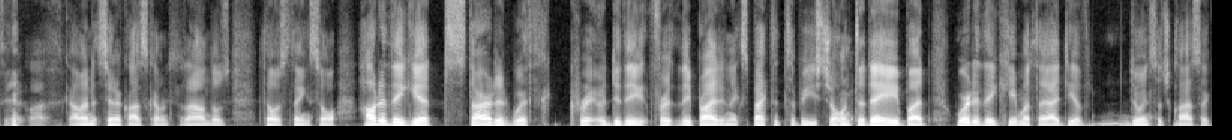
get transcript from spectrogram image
Santa Claus is coming. Santa Claus is coming to town. Those those things. So how did they get started with? Did they? They probably didn't expect it to be shown today, but where did they came with the idea of doing such classic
